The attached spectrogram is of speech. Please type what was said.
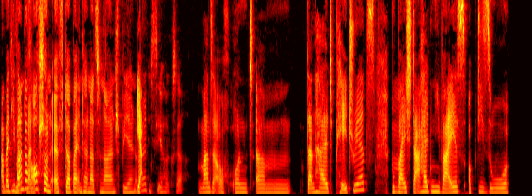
Aber die waren man, doch auch schon öfter bei internationalen Spielen, ja, oder? Die Seahawks, ja. Waren sie auch. Und ähm, dann halt Patriots, wobei mhm. ich da halt nie weiß, ob die so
